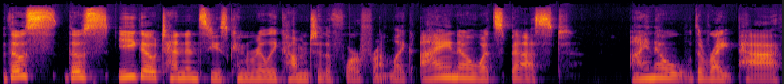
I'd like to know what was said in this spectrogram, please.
those those ego tendencies can really come to the forefront like I know what's best. I know the right path.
